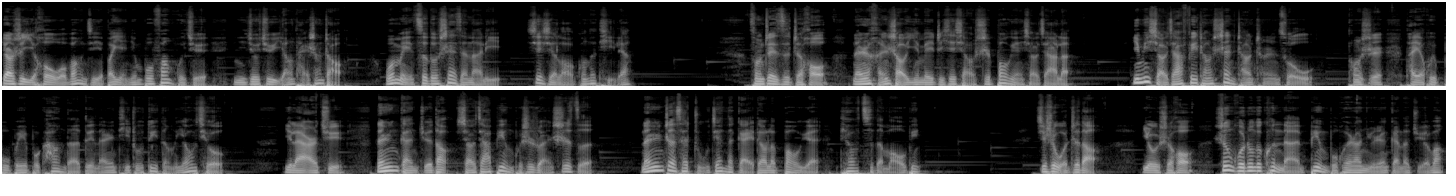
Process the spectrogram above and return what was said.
要是以后我忘记把眼镜布放回去，你就去阳台上找，我每次都晒在那里。谢谢老公的体谅。”从这次之后，男人很少因为这些小事抱怨小佳了，因为小佳非常擅长承认错误，同时她也会不卑不亢地对男人提出对等的要求。一来二去，男人感觉到小佳并不是软柿子。男人这才逐渐地改掉了抱怨挑刺的毛病。其实我知道，有时候生活中的困难并不会让女人感到绝望，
